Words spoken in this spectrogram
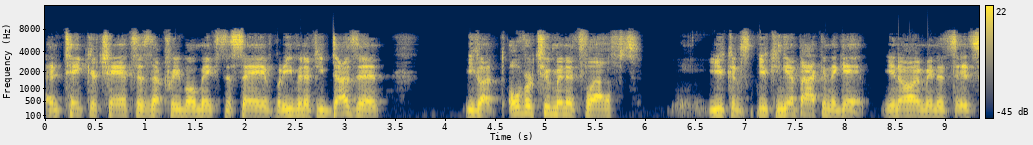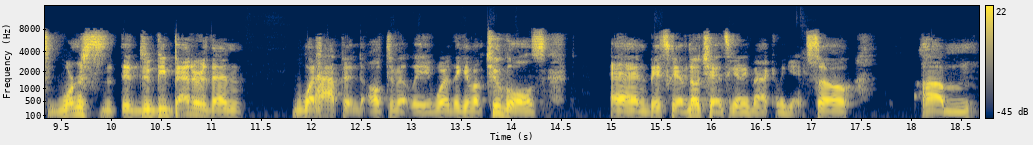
and take your chances that Primeau makes the save. But even if he doesn't, you got over two minutes left you can you can get back in the game. You know, I mean, it's it's worse. It'd be better than what happened ultimately, where they give up two goals and basically have no chance of getting back in the game. So um,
